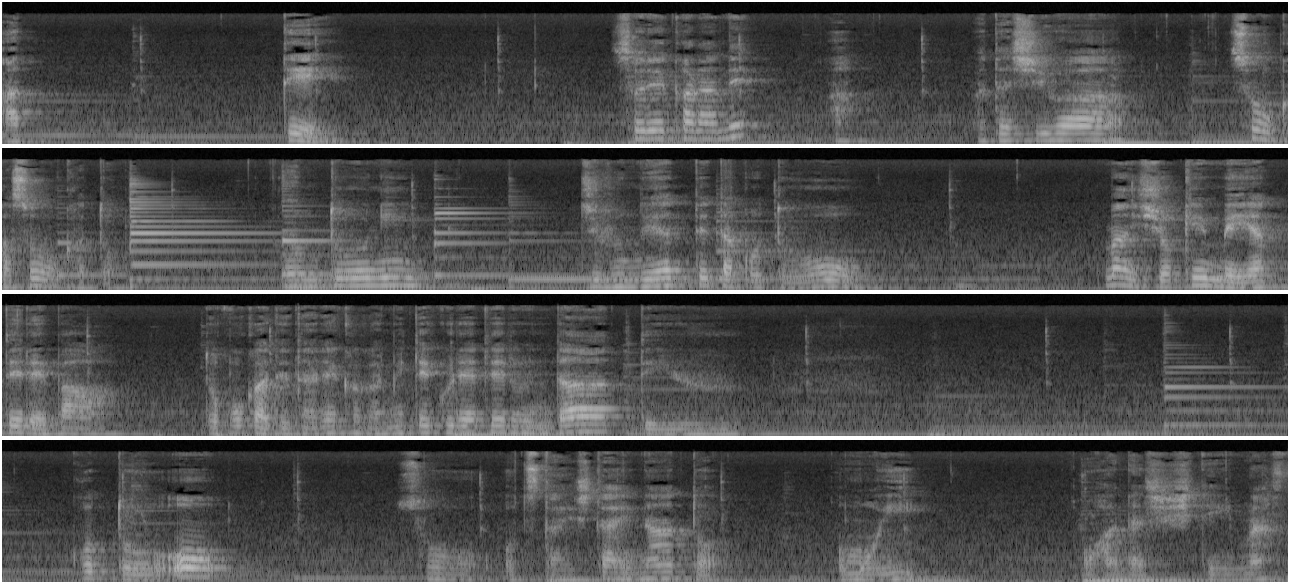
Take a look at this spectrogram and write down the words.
あってそれからねあ私はそうかそうかと本当に自分でやってたことをまあ一生懸命やってればどこかで誰かが見てくれてるんだっていうことをそうお伝えしたいなと思いお話ししています。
